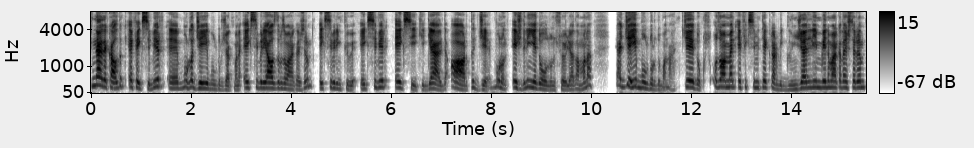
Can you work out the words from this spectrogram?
Şimdi nerede kaldık? f eksi 1 e, burada c'yi bulduracak bana. Eksi 1 yazdığım zaman arkadaşlarım eksi 1'in kübü eksi 1 eksi 2 geldi artı c. Bunun eşitinin 7 olduğunu söylüyor adam bana. Ya C'yi buldurdu bana. C9. O zaman ben fx'imi tekrar bir güncelleyeyim benim arkadaşlarım.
